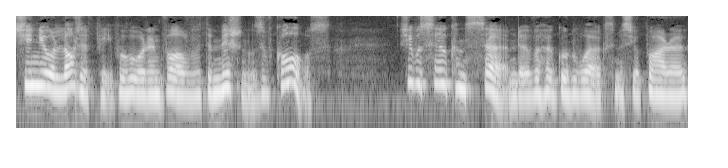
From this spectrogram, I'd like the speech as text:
She knew a lot of people who were involved with the missions, of course. She was so concerned over her good works, Monsieur Poirot,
